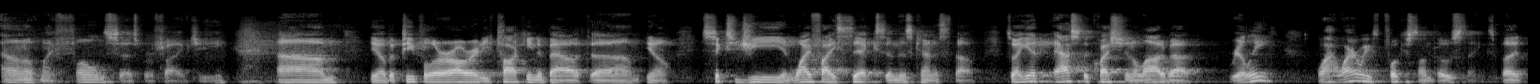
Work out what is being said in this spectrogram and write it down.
I don't know if my phone says we're 5G, um, you know, but people are already talking about, um, you know, 6G and Wi-Fi 6 and this kind of stuff. So I get asked the question a lot about, really? Why, why are we focused on those things? But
